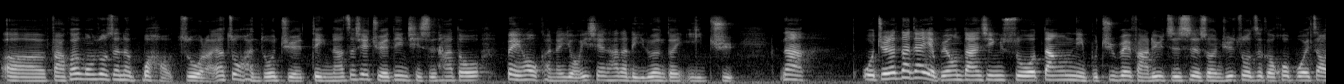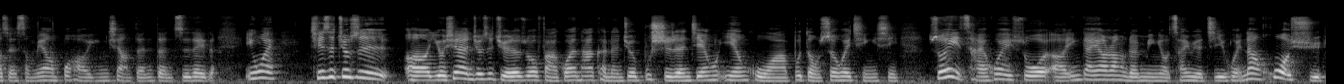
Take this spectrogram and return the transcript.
呃，法官工作真的不好做了，要做很多决定，那这些决定其实他都背后可能有一些他的理论跟依据。那我觉得大家也不用担心说，当你不具备法律知识的时候，你去做这个会不会造成什么样不好影响等等之类的，因为。其实就是呃，有些人就是觉得说法官他可能就不食人间烟火啊，不懂社会情形，所以才会说呃，应该要让人民有参与的机会。那或许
